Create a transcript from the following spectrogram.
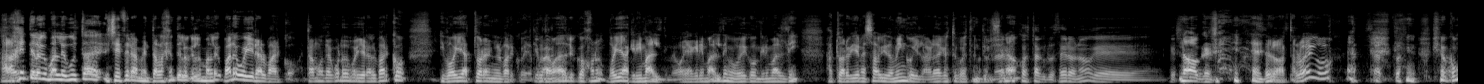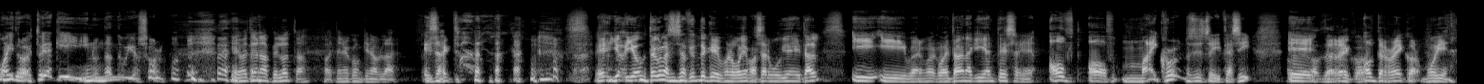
A la gente lo que más le gusta, sinceramente, a la gente lo que más le Vale, voy a ir al barco. Estamos de acuerdo, voy a ir al barco y voy a actuar en el barco. Y de puta madre, cojones, voy a Grimaldi, me voy a Grimaldi, me voy con Grimaldi a actuar viernes, sábado y domingo. Y la verdad que estoy bastante No ilusionado. es Costa Crucero, ¿no? Que, que No, que hasta luego. Yo, ¿Cómo ha ido? Estoy aquí inundándome yo solo. Llévate una pelota para tener con quién hablar. Exacto. Eh, yo, yo tengo la sensación de que me lo voy a pasar muy bien y tal. Y, y, bueno, me comentaban aquí antes, eh, off of micro, no sé si se dice así. Eh, Off the record. Off the record, muy bien.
